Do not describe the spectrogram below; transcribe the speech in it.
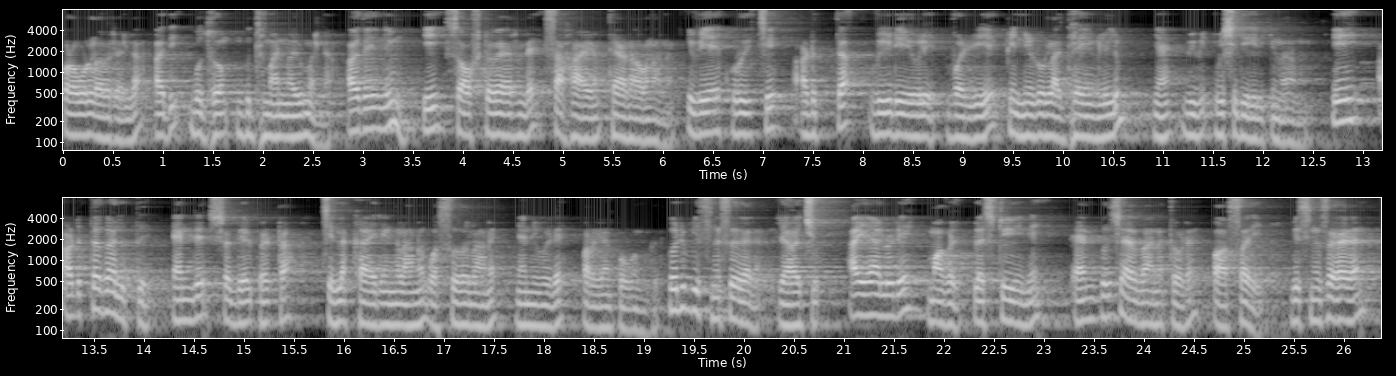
കുറവുള്ളവരല്ല അതി ബുദ്ധ ബുദ്ധിമാന്മാരുമല്ല. അതിനും ഈ സോഫ്റ്റ്വെയറിന്റെ സഹായം തേടാവുന്നതാണ്. ഇവയെക്കുറിച്ച് അടുത്ത വീഡിയോകളിൽ വഴിയെ പിന്നീടുള്ള അധ്യായങ്ങളിലും ഞാൻ വിശദീകരിക്കുന്നതാണ്. ഈ അടുത്ത കാലത്ത് എന്റെ ശ്രദ്ധയിൽപ്പെട്ട ചില കാര്യങ്ങളാണ് വസ്തുതകളാണ് ഞാനിവിടെ പറയാൻ പോകുന്നത്. ഒരു ബിസിനസ്സുകാരൻ രാജു. അയാളുടെ മകൾ പ്ലസ് ടുവിന് എൺപത് ശതമാനത്തോടെ പാസ്സായി. ബിസിനസ്സുകാരൻ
